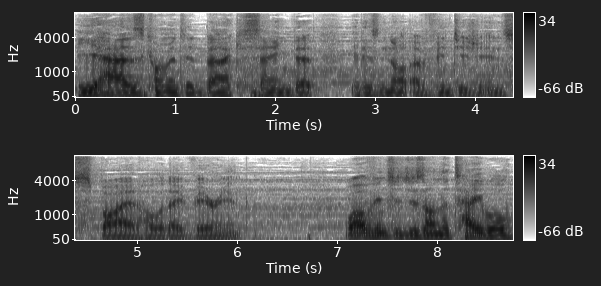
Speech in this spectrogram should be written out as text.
He has commented back saying that it is not a vintage inspired holiday variant. While vintage is on the table,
